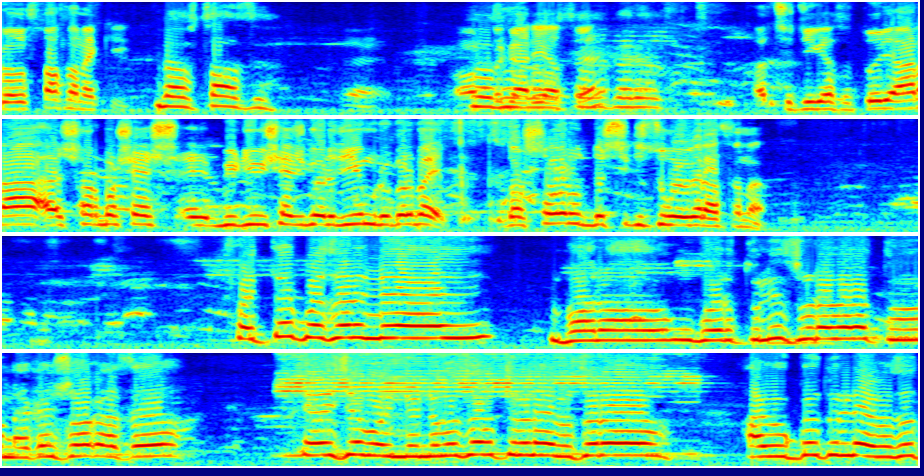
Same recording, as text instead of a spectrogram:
ব্যবস্থা আছে নাকি? ব্যবস্থা আছে। গাড়ি আছে? আচ্ছা ঠিক আছে তো আর সর্বশেষ ভিডিও শেষ করে দিম রুবেল ভাই। দর্শকের উদ্দেশ্যে কিছু কইবার আছে না? প্রত্যেক বছর নেয় বড় গরু তুলি ছোটবেলা তুন এখন শখ আছে। এই সব অন্যান্য বছর তুলনায় এবছর আগে তুললে, এবছর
